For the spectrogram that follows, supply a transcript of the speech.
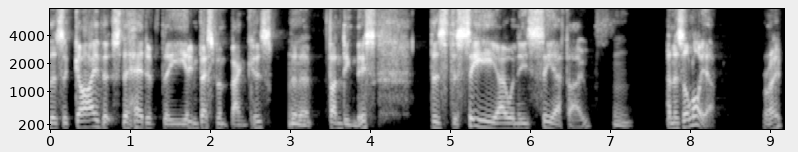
There's a guy that's the head of the investment bankers that mm. are funding this. There's the CEO and his CFO, mm. and there's a lawyer, right?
